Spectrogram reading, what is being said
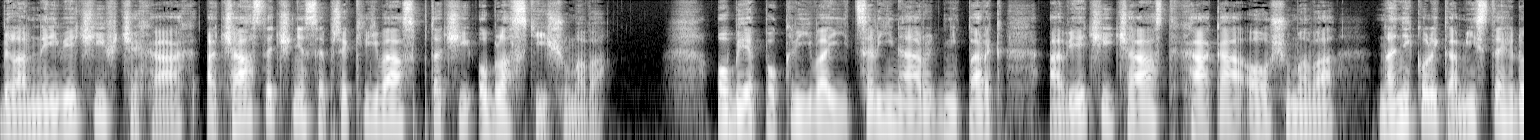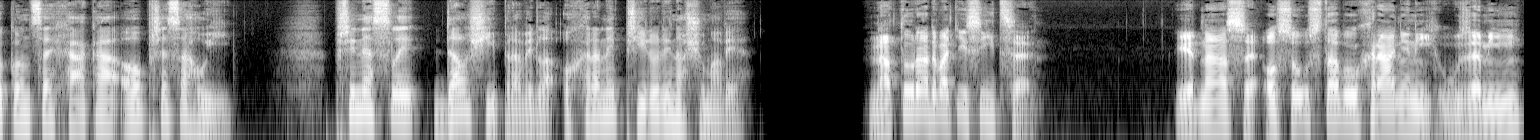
byla největší v Čechách a částečně se překrývá s ptačí oblastí Šumava. Obě pokrývají celý národní park a větší část HKO Šumava na několika místech dokonce HKO přesahují. Přinesly další pravidla ochrany přírody na Šumavě. Natura 2000 Jedná se o soustavu chráněných území,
